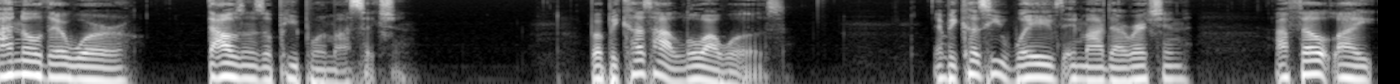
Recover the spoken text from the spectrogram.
I know there were thousands of people in my section. But because how low I was, and because he waved in my direction, I felt like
